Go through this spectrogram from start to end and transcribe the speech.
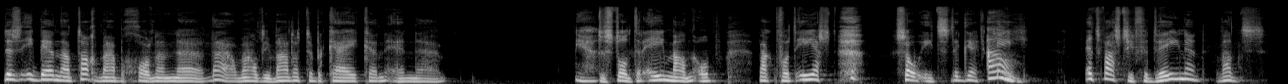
Dus ik ben dan toch maar begonnen uh, nou, om al die mannen te bekijken. En ja. er stond er één man op waar ik voor het eerst zoiets. Denk ik, oh. hey, het was die verdwenen. Want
